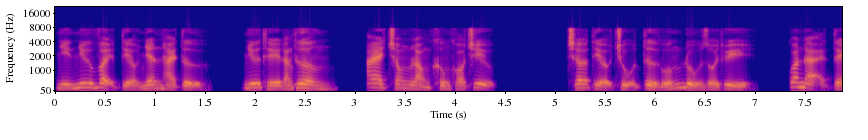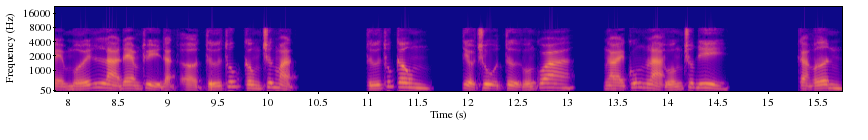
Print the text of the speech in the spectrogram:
nhìn như vậy tiểu nhân hài tử, như thế đáng thương, ai trong lòng không khó chịu. Chờ tiểu trụ tử uống đủ rồi thủy, quan đại tề mới là đem thủy đặt ở tứ thúc công trước mặt. Tứ thúc công, tiểu trụ tử uống qua, ngài cũng là uống chút đi. Cảm ơn,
